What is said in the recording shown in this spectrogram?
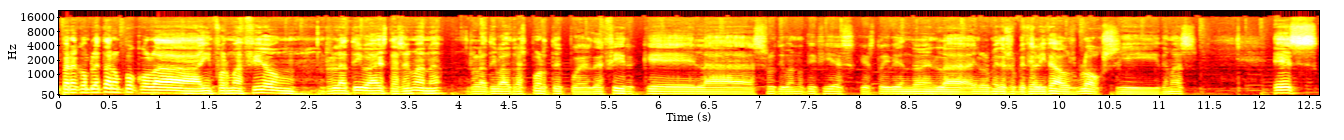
Para completar un poco la información relativa a esta semana, relativa al transporte, pues decir que las últimas noticias que estoy viendo en los medios especializados, blogs y demás, es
